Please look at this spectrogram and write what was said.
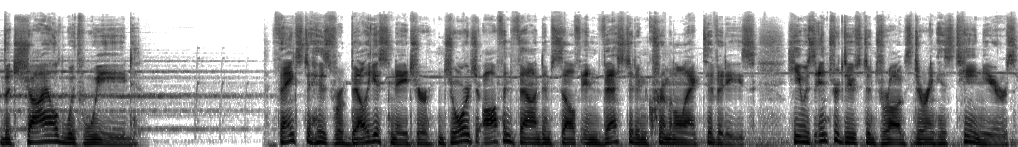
The Child with Weed Thanks to his rebellious nature, George often found himself invested in criminal activities. He was introduced to drugs during his teen years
